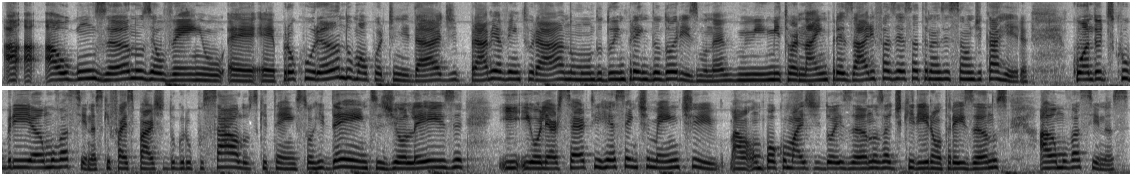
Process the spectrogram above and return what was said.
há, há- alguns anos eu venho é, é, procurando uma oportunidade para me aventurar no mundo do empreendedorismo, né? Me, me tornar empresária e fazer essa transição de carreira. Quando eu descobri Amo Vacinas, que faz parte do grupo Salos, que tem Sorridentes, Geolaser, e, e olhar certo e recentemente, há um pouco mais de dois anos, adquiriram, três anos, a Amo Vacinas.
